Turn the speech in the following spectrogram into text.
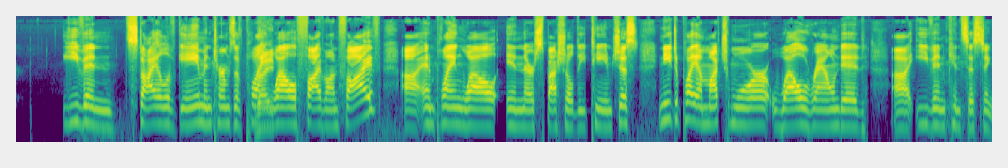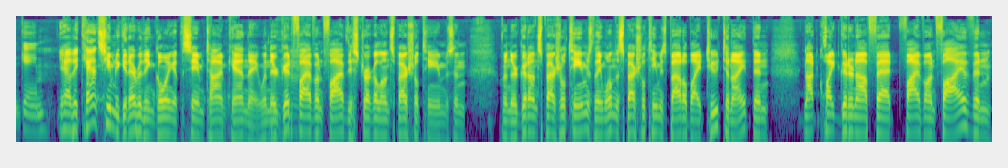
even style of game in terms of playing Right. well five on five uh, and playing well in their specialty team. Just need to play a much more well rounded, uh, even consistent game. Yeah, they can't seem to get everything going at the same time, can they? When they're good five on five, they struggle on special teams, and when they're good on special teams, they won the special teams battle by two tonight. Then, not quite good enough at five on five, and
